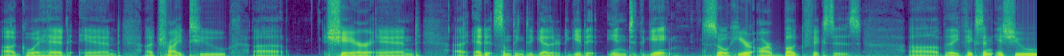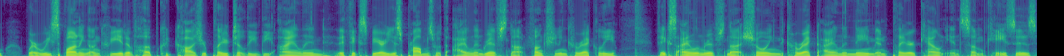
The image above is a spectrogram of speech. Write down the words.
uh, go ahead and uh, try to uh, share and uh, edit something together to get it into the game. So here are bug fixes. Uh, they fixed an issue where respawning on Creative Hub could cause your player to leave the island. They fixed various problems with island rifts not functioning correctly. Fixed island rifts not showing the correct island name and player count in some cases.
